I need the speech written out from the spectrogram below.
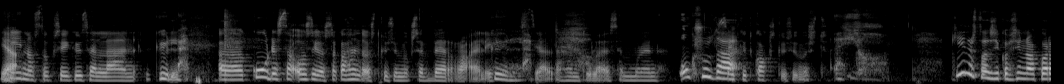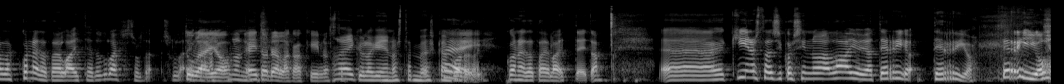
Ja- Kiinnostuksia kysellään Kyllä. ö, kuudessa osiossa 12 kysymyksen verran, eli Kyllä. sieltähän tulee semmoinen sulta... 72 kysymystä. Joo. Kiinnostaisiko sinua korjata koneita tai laitteita? Tuleeko se sulta, sulla Tulee ekana? joo, No niin. ei todellakaan kiinnosta. Ei kyllä kiinnosta myöskään korjata koneita tai laitteita. Öö, kiinnostaisiko sinua laajoja terio... Terio? Terio.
